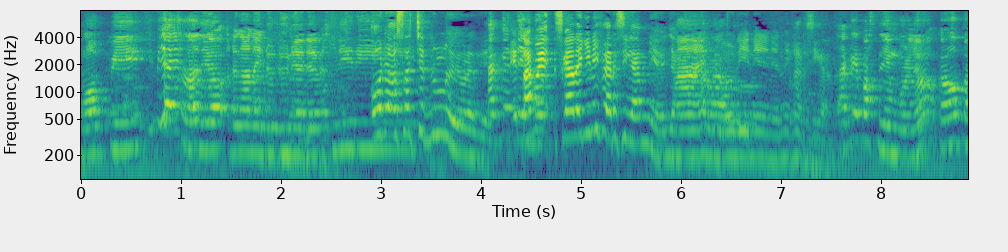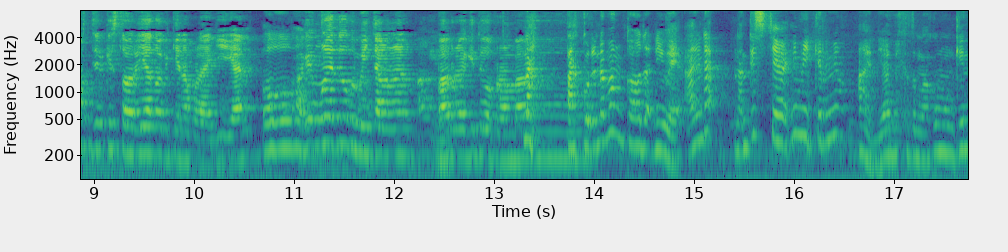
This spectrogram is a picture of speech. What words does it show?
ngopi biayalah dia dengan hidup dunia dia sendiri oh udah usah chat dulu ya berarti. Akhirnya Eh, tapi lagi ini versi kami ya, jangan Nah, terlalu di ini, ini, ini versi kami. Akhirnya pas timbulnya, kau pas bikin story atau bikin apa lagi kan? Oh. Akhirnya mulai tuh pembincangan baru lagi tuh obrolan baru. Nah, takutnya bang kalau udah di WA enggak nanti si cewek ini mikirnya ah dia habis ketemu aku mungkin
